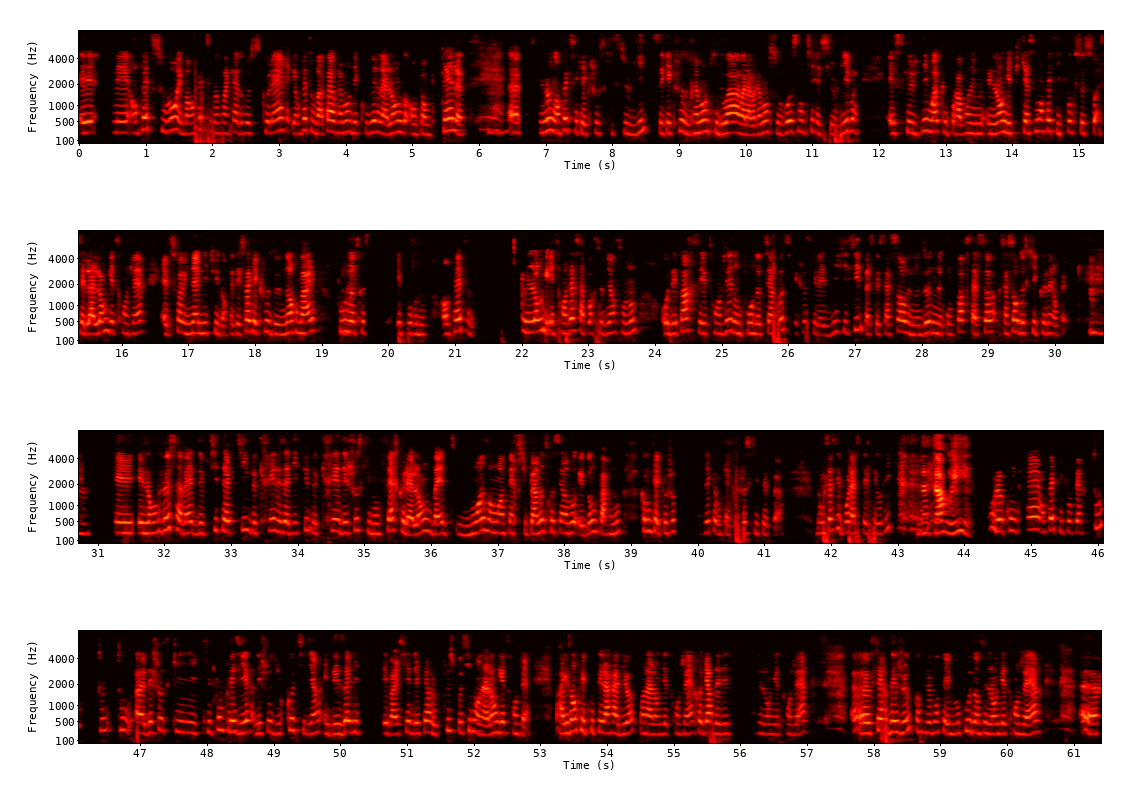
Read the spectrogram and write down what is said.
Et, mais en fait, souvent, et ben en fait, c'est dans un cadre scolaire et en fait, on va pas vraiment découvrir la langue en tant que telle. Euh, parce qu'une langue, en fait, c'est quelque chose qui se vit, c'est quelque chose vraiment qui doit, voilà, vraiment se ressentir et se vivre. Et ce que je dis, moi, que pour apprendre une, langue efficacement, en fait, il faut que ce soit, c'est de la langue étrangère, elle soit une habitude, en fait, et soit quelque chose de normal pour notre et pour nous. En fait, une langue étrangère, ça porte bien son nom au départ, c'est étranger, donc pour notre cerveau, c'est quelque chose qui va être difficile parce que ça sort de nos zones de confort, ça sort, ça sort de ce qu'il connaît en fait. Mm-hmm. Et, et l'enjeu, ça va être de petit à petit de créer des habitudes, de créer des choses qui vont faire que la langue va être moins en moins perçue par notre cerveau et donc par nous comme quelque chose comme quelque chose qui fait peur. Donc ça, c'est pour l'aspect théorique. D'accord, oui. pour le concret, en fait, il faut faire tout, tout, tout, euh, des choses qui, qui font plaisir, des choses du quotidien et des habitudes et va essayer de les faire le plus possible dans la langue étrangère. Par exemple, écouter la radio dans la langue étrangère, regarder des films dans une langue étrangère, euh, faire des jeux, comme je le conseille beaucoup, dans une langue étrangère, euh,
